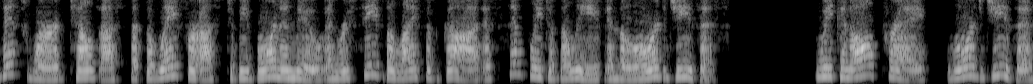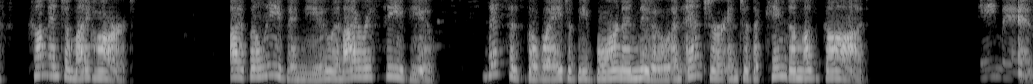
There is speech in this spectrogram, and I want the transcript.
This word tells us that the way for us to be born anew and receive the life of God is simply to believe in the Lord Jesus. We can all pray, Lord Jesus, come into my heart. I believe in you and I receive you. This is the way to be born anew and enter into the kingdom of God. Amen.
